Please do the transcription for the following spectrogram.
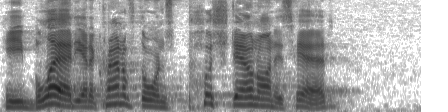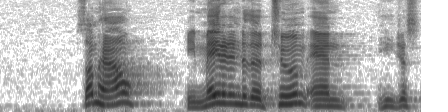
He bled. He had a crown of thorns pushed down on his head. Somehow, he made it into the tomb, and he just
